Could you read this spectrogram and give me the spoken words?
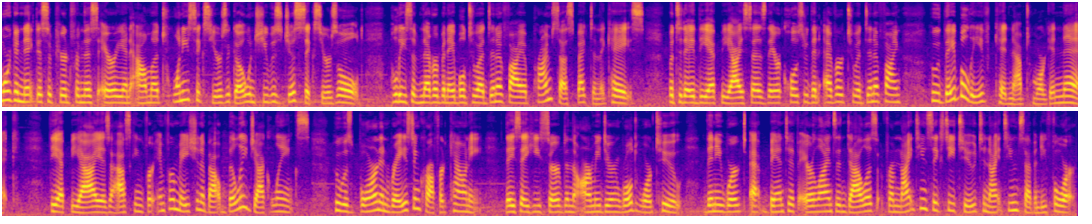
Morgan Nick disappeared from this area in Alma 26 years ago when she was just six years old. Police have never been able to identify a prime suspect in the case. But today the FBI says they are closer than ever to identifying who they believe kidnapped Morgan Nick. The FBI is asking for information about Billy Jack Lincks, who was born and raised in Crawford County. They say he served in the Army during World War II. Then he worked at Braniff Airlines in Dallas from 1962 to 1974.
